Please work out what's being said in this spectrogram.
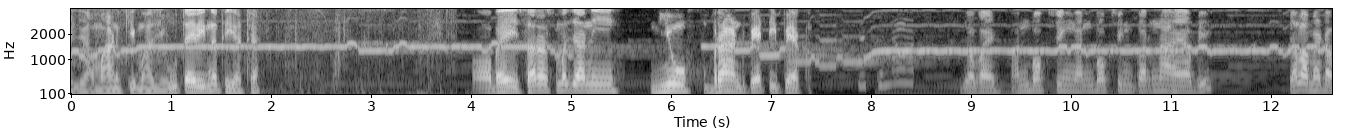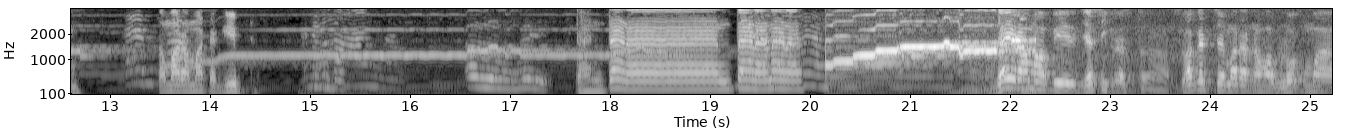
જોઈ લ્યો માણકીમાં હજી ઉતારી નથી હેઠે. ભાઈ, સરસ મજાની ન્યૂ બ્રાન્ડ પેટી પેક. જો ભાઈ અનબોક્સિંગ અનબોક્સિંગ કરના હે અભી. ચલો મેડમ તમારા માટે ગિફ્ટ જય રામાપીર, જય શ્રી કૃષ્ણ. સ્વાગત છે મારા નવા વ્લોગમાં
